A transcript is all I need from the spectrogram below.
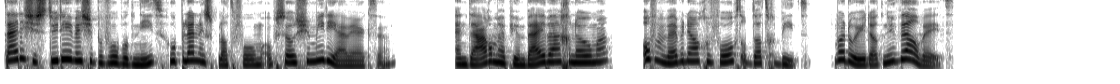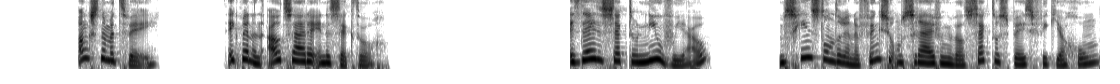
Tijdens je studie wist je bijvoorbeeld niet hoe planningsplatformen op social media werkten. En daarom heb je een bijbaan genomen of een webinar gevolgd op dat gebied, waardoor je dat nu wel weet. Angst nummer 2. Ik ben een outsider in de sector. Is deze sector nieuw voor jou? Misschien stond er in de functieomschrijving wel sectorspecifiek jargon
